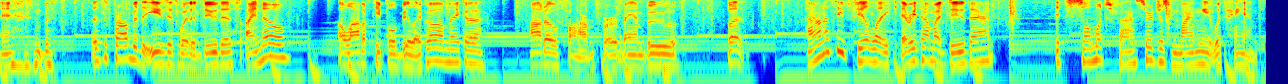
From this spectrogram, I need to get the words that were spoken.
And this is probably the easiest way to do this. I know a lot of people be like, oh, I'll make a auto farm for bamboo. But I honestly feel like every time I do that, it's so much faster just mining it with hand.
